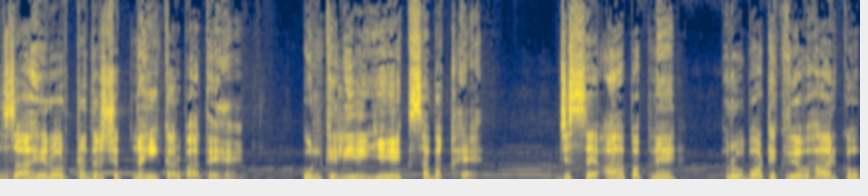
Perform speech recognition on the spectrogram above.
ज़ाहिर और प्रदर्शित नहीं कर पाते हैं, उनके लिए ये एक सबक है, जिससे आप अपने रोबोटिक व्यवहार को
